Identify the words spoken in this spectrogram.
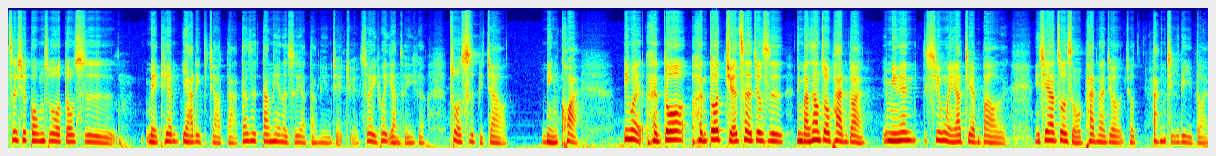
这些工作都是每天压力比较大，但是当天的事要当天解决，所以会养成一个做事比较明快。因为很多很多决策就是你马上做判断，明天新闻要见报了，你现在做什么判断就就当机立断，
